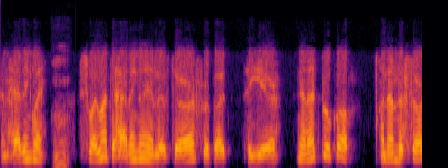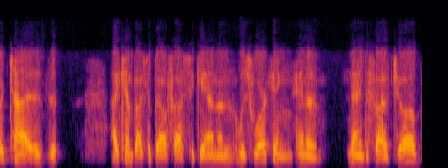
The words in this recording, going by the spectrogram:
in Headingley. Oh. So I went to Headingley and lived there for about a year. And then it broke up. And then the third time, uh, I came back to Belfast again and was working in a nine to five job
